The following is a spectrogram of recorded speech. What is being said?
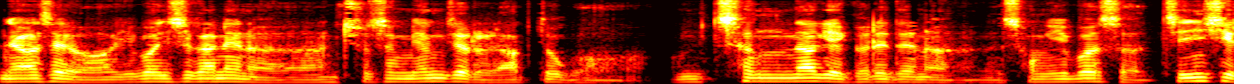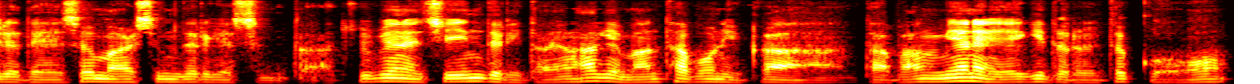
안녕하세요. 이번 시간에는 추석 명절을 앞두고 엄청나게 거래되는 송이버섯 진실에 대해서 말씀드리겠습니다. 주변에 지인들이 다양하게 많다 보니까 다방면의 얘기들을 듣고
